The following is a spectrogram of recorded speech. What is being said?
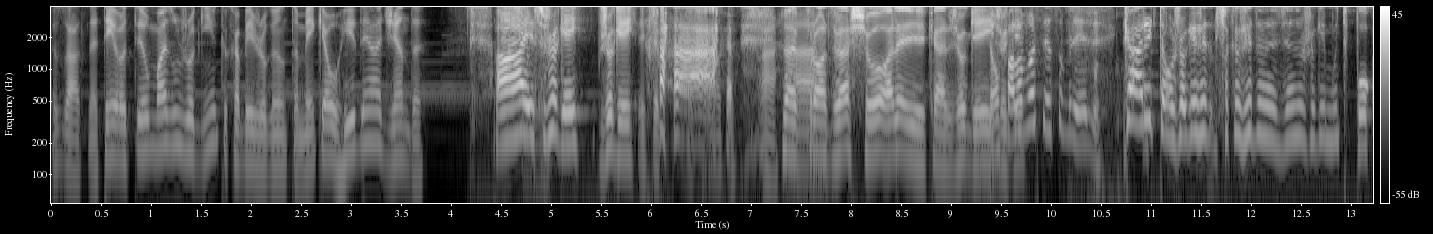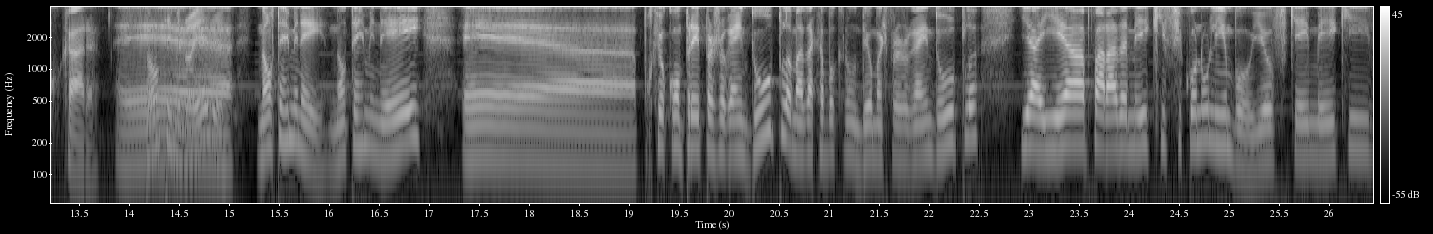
Exato, né? Tem, eu tenho mais um joguinho que eu acabei jogando também, que é o Hidden Agenda. Ah, esse eu joguei, joguei. Esse é ah, pronto. Ah, pronto, já achou, olha aí, cara, joguei. Então joguei. fala você sobre ele. Cara, então, eu joguei. Só que o Red Dead eu joguei muito pouco, cara. É, Então, terminou ele? Não terminei, não terminei. é, Porque eu comprei pra jogar em dupla, mas acabou que não deu mais pra jogar em dupla. E aí a parada meio que ficou no limbo. E eu fiquei meio que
